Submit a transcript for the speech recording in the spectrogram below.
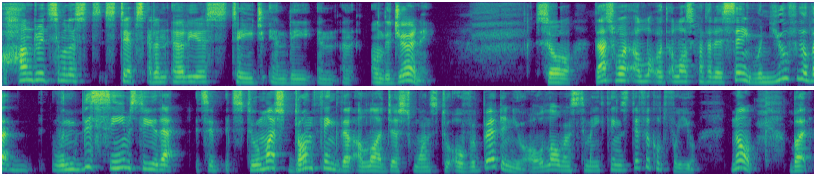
a hundred similar st steps at an earlier stage in the in, on the journey. So that's what Allah, what Allah subhanahu wa ta'ala is saying. When you feel that, when this seems to you that it's, a, it's too much, don't think that Allah just wants to overburden you or Allah wants to make things difficult for you. No, but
